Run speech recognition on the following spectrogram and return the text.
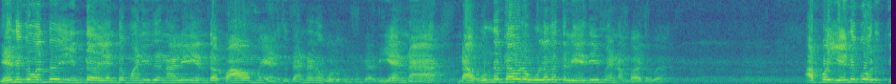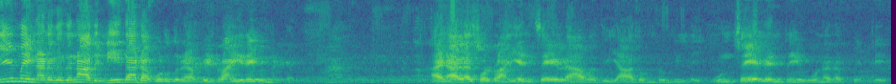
எனக்கு வந்து எந்த எந்த மனிதனாலையும் எந்த பாவமும் எனக்கு தண்டனை கொடுக்க முடியாது. ஏன்னா நான் உன்னை தவிர உலகத்தில் எதையுமே நம்பாதுவேன். அப்போ எனக்கு ஒரு தீமை நடக்குதுன்னா அது நீ தாண்டா கொடுக்குற அப்படின்றான் இறைவன்கிட்ட. அதனால சொல்கிறான் என் செயல் ஆவது யாதொன்றும் இல்லை. உன் செயல் என்றே உணரப்பெற்றேன்.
